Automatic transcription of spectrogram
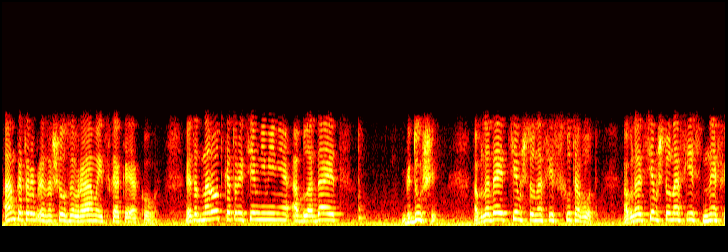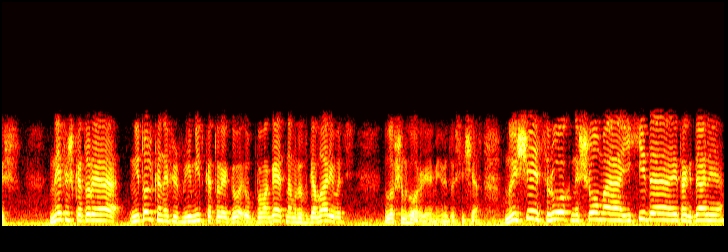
Ам, который произошел из Авраама, Ицкака и Якова. Этот народ, который, тем не менее, обладает к душе, обладает тем, что у нас есть хутовод, обладает тем, что у нас есть нефиш – Нефиш, которая не только нефиш Гемит, которая помогает нам разговаривать, Лошенгор, я имею в виду сейчас. Но еще есть Рох, Нешома, Ехида и так далее.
